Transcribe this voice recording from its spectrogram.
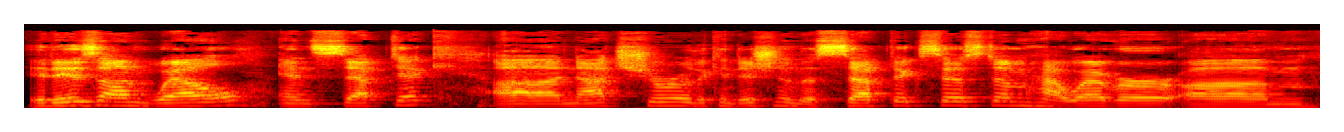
It is on well and septic. Uh, not sure of the condition of the septic system. However, um,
